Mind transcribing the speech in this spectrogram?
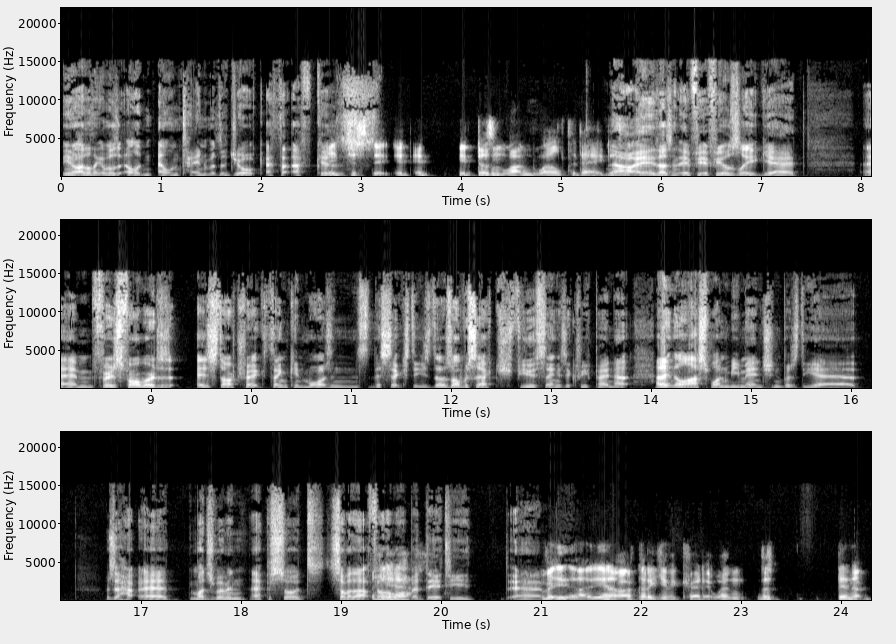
You know, I don't think it was ill, ill intent with the joke. I th- it just it, it it it doesn't land well today. Does no, it? it doesn't. It, it feels like yeah. Um, for as forward as, as Star Trek thinking was in the '60s, there's obviously a few things that creep in. I, I think the last one we mentioned was the uh, was it uh, Mudd's Women episode. Some of that felt a little bit dated. Um, But uh, you know, I've got to give it credit when there's been a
